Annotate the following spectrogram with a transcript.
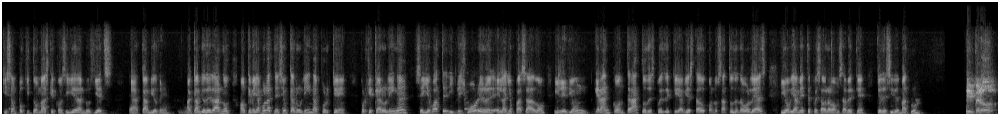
quizá un poquito más que consiguieran los Jets a cambio de, a cambio de Darnold, aunque me llamó la atención Carolina porque porque Carolina se llevó a Teddy Bridgewater el, año pasado y le dio un gran contrato después de que había estado con los Santos de Nueva Orleans y obviamente pues ahora vamos a ver qué, qué decide Matt Rule. Sí, pero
